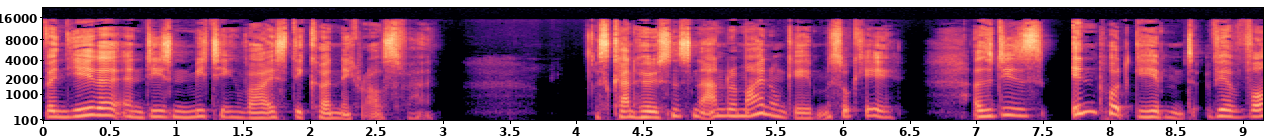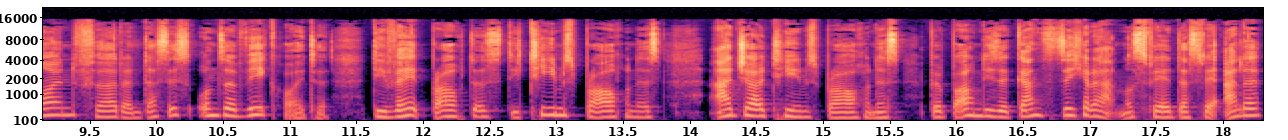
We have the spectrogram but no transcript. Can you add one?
wenn jeder in diesem Meeting weiß, die können nicht rausfallen. Es kann höchstens eine andere Meinung geben, ist okay. Also dieses Input gebend, wir wollen fördern, das ist unser Weg heute. Die Welt braucht es, die Teams brauchen es, Agile Teams brauchen es. Wir brauchen diese ganz sichere Atmosphäre, dass wir alle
